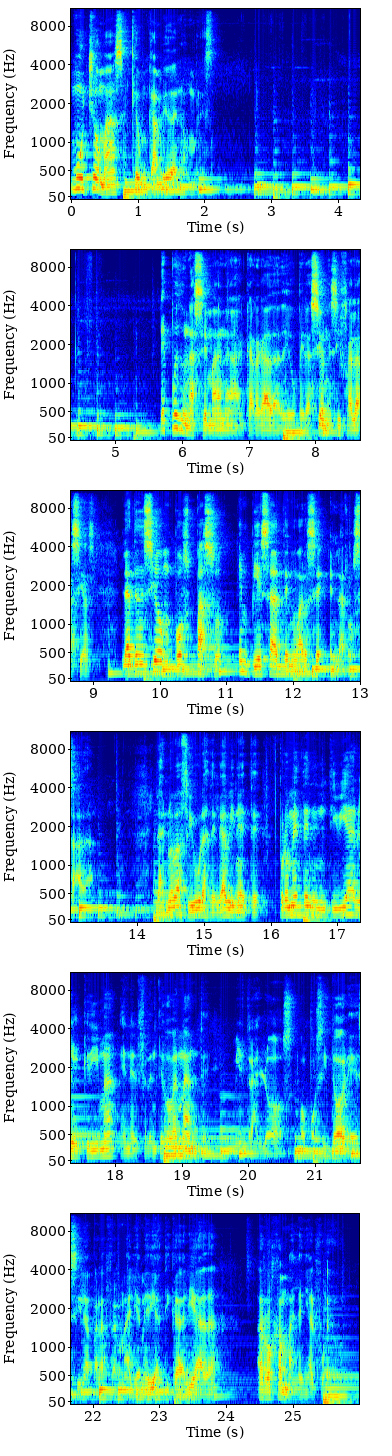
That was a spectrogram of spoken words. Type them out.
Mucho más que un cambio de nombres. Después de una semana cargada de operaciones y falacias, la tensión post-paso empieza a atenuarse en la Rosada. Las nuevas figuras del gabinete prometen entibiar el clima en el frente gobernante, mientras los opositores y la parafernalia mediática aliada arrojan más leña al fuego.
